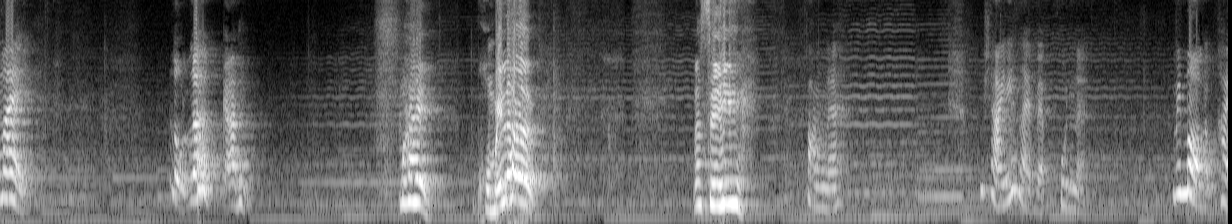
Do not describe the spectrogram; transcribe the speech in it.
ไม่เราเลิกกัน ไม่ ผมไม่เลิก นะซี ฟังนะ ผู้ชายที่ใส่แบบคุณน่ะ ไม่เหมาะกับใคร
